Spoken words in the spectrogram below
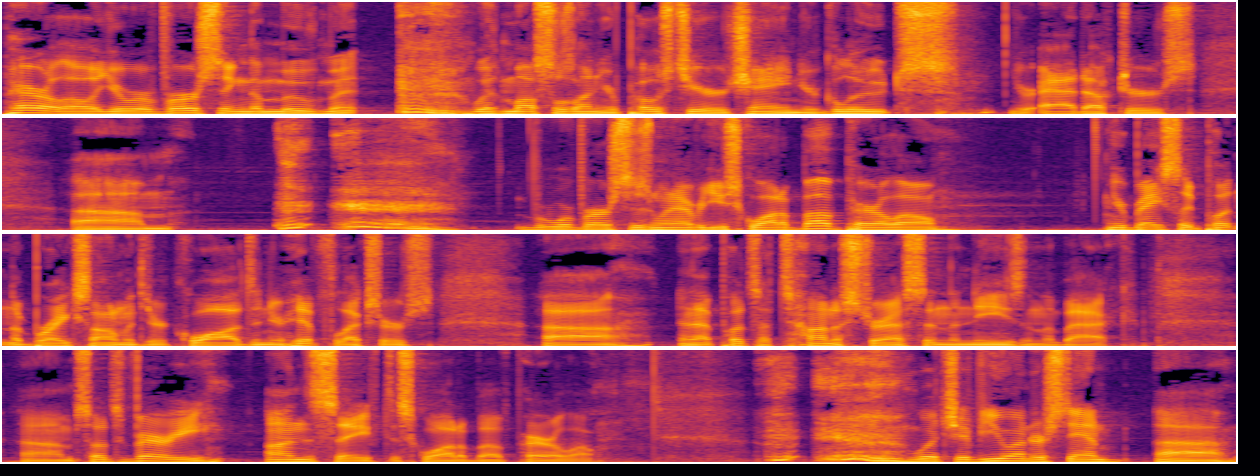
parallel. You're reversing the movement with muscles on your posterior chain, your glutes, your adductors. Um, versus whenever you squat above parallel, you're basically putting the brakes on with your quads and your hip flexors, uh, and that puts a ton of stress in the knees and the back. Um, so it's very unsafe to squat above parallel. Which, if you understand uh,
